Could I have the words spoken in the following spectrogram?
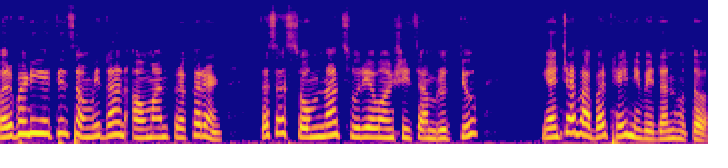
परभणी येथील संविधान अवमान प्रकरण तसंच सोमनाथ सूर्यवंशीचा मृत्यू यांच्याबाबत हे निवेदन होतं.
